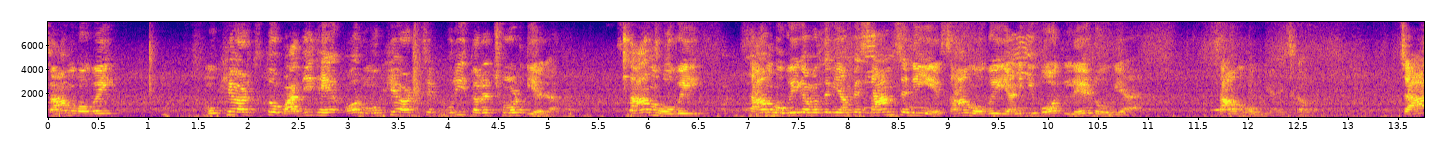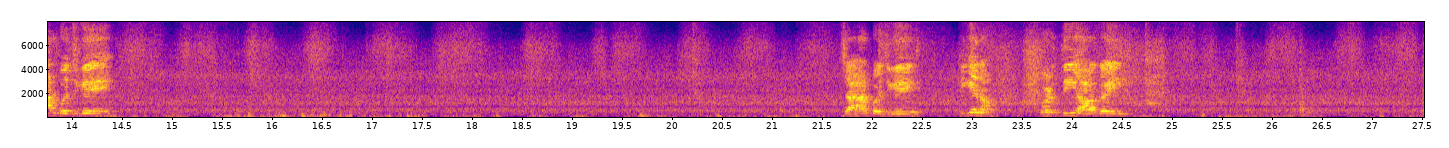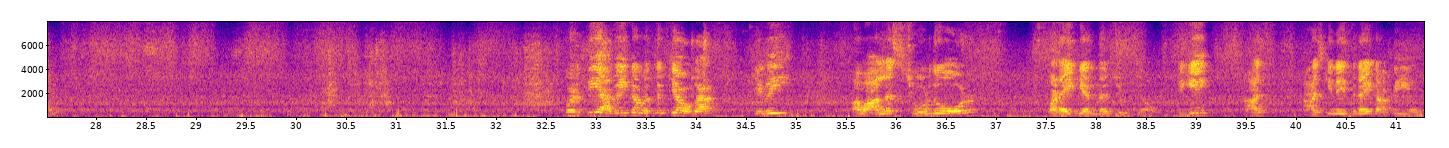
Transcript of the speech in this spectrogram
शाम हो गई। मुख्य अर्थ तो बाधित है और मुख्य अर्थ से पूरी तरह छोड़ दिया जाता है। शाम हो गई। शाम हो गई का मतलब यहाँ पे शाम से नहीं है। शाम हो गई, यानी कि बहुत लेट हो गया है। शाम हो गया, इसका मतलब। चार बज गए। चार बज गए, ठीक है ना? बढ़ती आ गई। बढ़ती आ गई का मतलब क्या होगा कि भाई, अब आलस छोड़ दो और पढ़ाई के अंदर जुट जाओ, ठीक है? आज आज के लिए इतना ही काफ़ी है।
